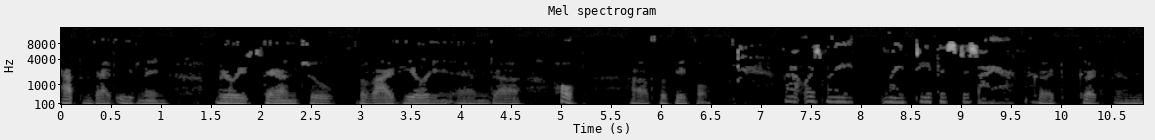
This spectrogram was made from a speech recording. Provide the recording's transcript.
happened that evening really stand to provide healing and uh, hope uh, for people. That was my my deepest desire. Good, good. I'm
